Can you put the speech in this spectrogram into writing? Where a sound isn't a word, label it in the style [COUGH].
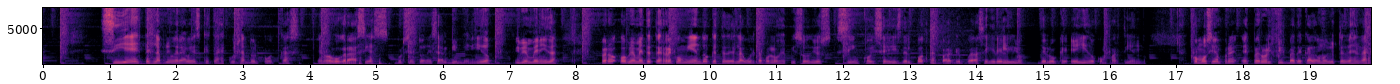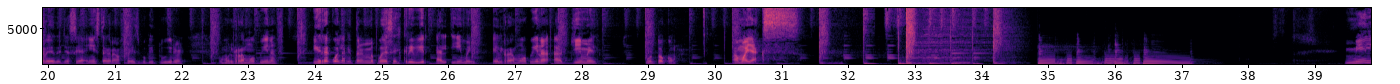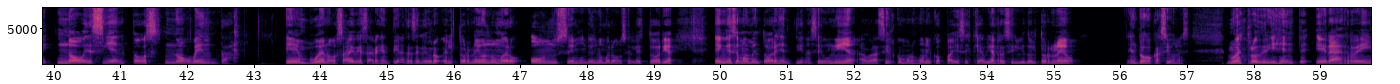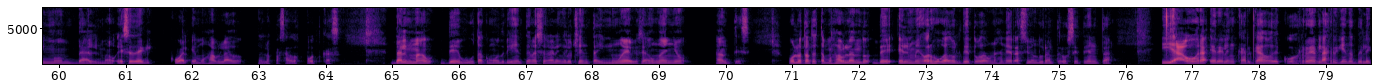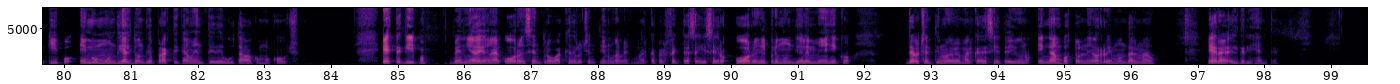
Si esta es la primera vez que estás escuchando el podcast, de nuevo gracias por sintonizar, bienvenido y bienvenida. Pero obviamente te recomiendo que te des la vuelta por los episodios 5 y 6 del podcast para que puedas seguir el hilo de lo que he ido compartiendo. Como siempre, espero el feedback de cada uno de ustedes en las redes, ya sea Instagram, Facebook y Twitter, como el Ramo Opina. Y recuerda que también me puedes escribir al email, gmail.com Vamos Ajax. 1990. En Buenos Aires, Argentina, se celebró el torneo número 11, mundial número 11 en la historia. En ese momento Argentina se unía a Brasil como los únicos países que habían recibido el torneo en dos ocasiones. Nuestro dirigente era Raymond Dalmau, ese del cual hemos hablado en los pasados podcasts. Dalmau debuta como dirigente nacional en el 89, o sea, un año antes. Por lo tanto, estamos hablando del el mejor jugador de toda una generación durante los 70 y ahora era el encargado de correr las riendas del equipo en un mundial donde prácticamente debutaba como coach. Este equipo venía de ganar oro en Centro del 89, marca perfecta de 6-0, oro en el premundial en México del 89, marca de 7 y 1. En ambos torneos, Raymond Dalmau era el dirigente.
